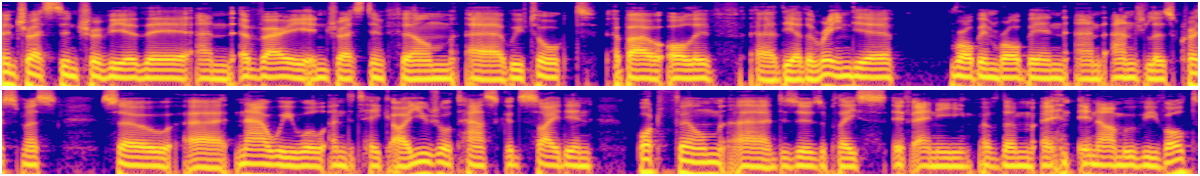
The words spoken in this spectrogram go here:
interesting trivia there and a very interesting film. Uh, we've talked about Olive, uh, the other reindeer, Robin Robin, and Angela's Christmas. So uh, now we will undertake our usual task of deciding what film uh, deserves a place, if any of them, in, in our movie vault.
